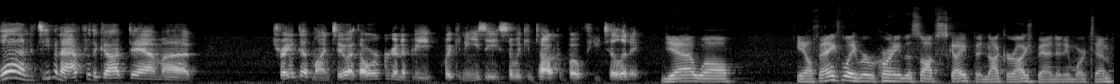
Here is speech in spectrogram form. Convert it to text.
Yeah, and it's even after the goddamn uh, trade deadline too. I thought we were going to be quick and easy, so we can talk about futility. Yeah, well, you know, thankfully we're recording this off Skype and not GarageBand anymore, Tim.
